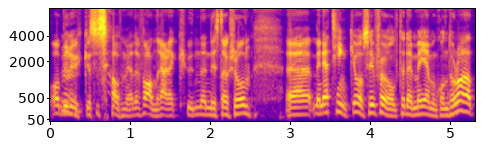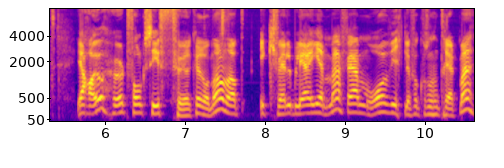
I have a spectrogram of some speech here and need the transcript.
å bruke sosiale medier, for andre er det kun en distraksjon. Eh, men jeg tenker også i forhold til det med hjemmekontor at jeg har jo hørt folk si før koronaen at i kveld blir jeg hjemme, for jeg må virkelig få konsentrert meg.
